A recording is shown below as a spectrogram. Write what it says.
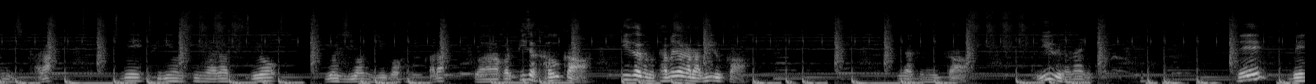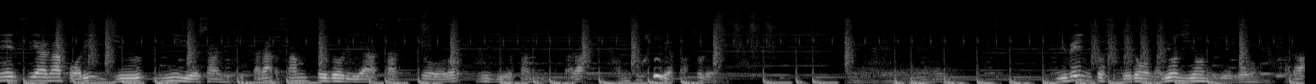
2時から。で、フィリオンティーナ・ラッツィオ4時45分から。わあ、これピザ買うか。ピザでも食べながら見るか。2月6日。ゆうべがないのか。で、ベネツィア・ナポリ23時から、サンプドリア・サッソーロ23時から、サンプドリア・サッソーロやね。ユベントス・ベローナ4時45分から、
